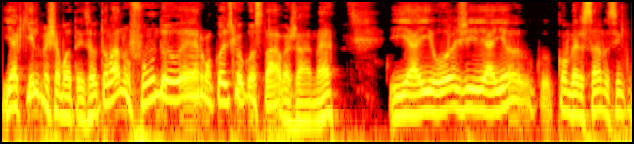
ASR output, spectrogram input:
E aquilo me chamou a atenção. Então lá no fundo eu, era uma coisa que eu gostava já, né? E aí hoje, aí eu conversando assim com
